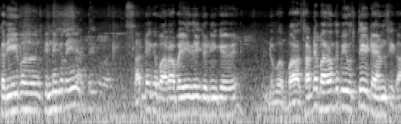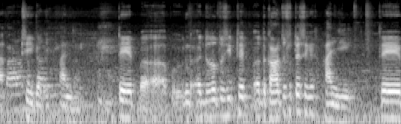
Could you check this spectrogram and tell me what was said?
ਕਰੀਬ ਕਿੰਨੇ ਕੁ ਵਜੇ? ਸਾਢੇ ਕੁ 12 ਵਜੇ ਦੇ ਜਾਣੀ ਕਿ ਬਾ- ਸਾਢੇ 12 ਤੋਂ ਵੀ ਉੱਤੇ ਹੀ ਟਾਈਮ ਸੀਗਾ। ਠੀਕ ਹੈ ਜੀ। ਹਾਂਜੀ। ਤੇ ਅ, ਜਦੋਂ ਤੁਸੀਂ ਇੱਥੇ ਦੁਕਾਨ 'ਚ ਸੁੱਤੇ ਸੀਗੇ? ਹਾਂਜੀ। ਤੇ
